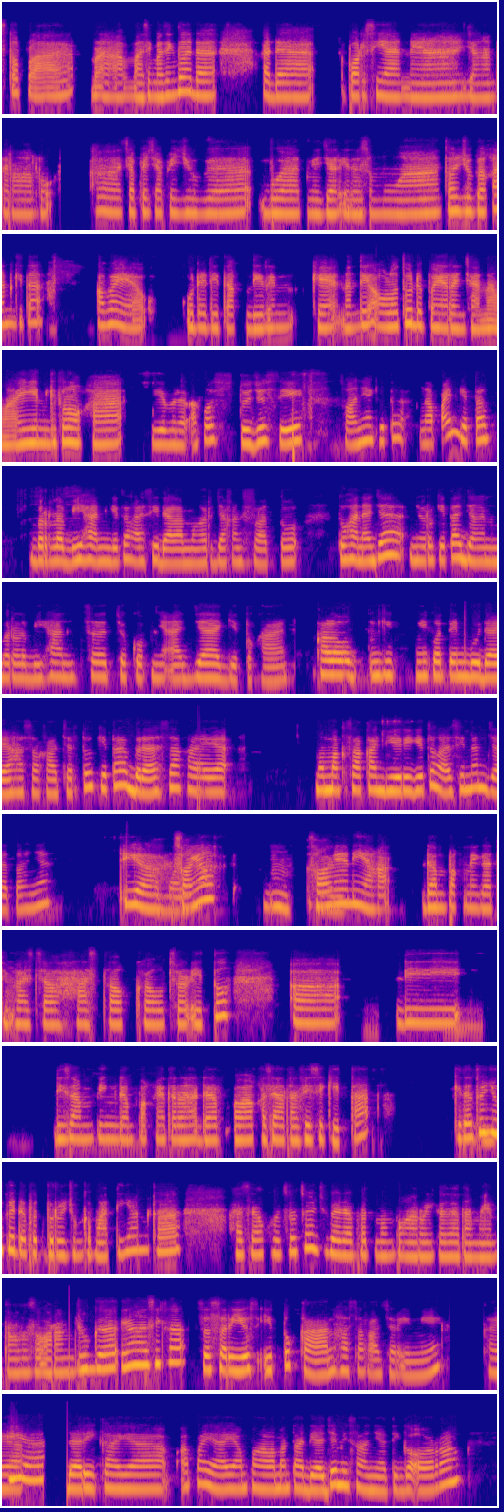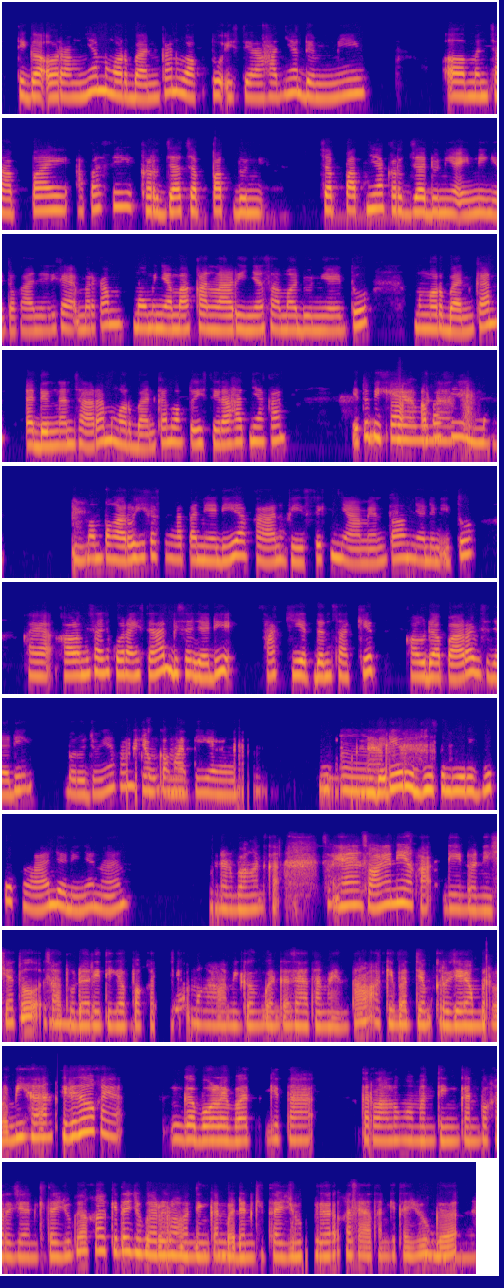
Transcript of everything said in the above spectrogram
stop lah. Nah, masing-masing tuh ada ada porsiannya. Jangan terlalu capek capek-capek juga buat ngejar itu semua. Atau juga kan kita apa ya udah ditakdirin kayak nanti Allah tuh udah punya rencana lain gitu loh kak Iya benar, aku setuju sih. Soalnya kita ngapain kita berlebihan gitu nggak sih dalam mengerjakan sesuatu. Tuhan aja nyuruh kita jangan berlebihan, secukupnya aja gitu kan. Kalau ng ngikutin budaya hasil culture tuh kita berasa kayak memaksakan diri gitu nggak sih Nan jatuhnya? Iya, soalnya hmm, soalnya hmm. nih ya Kak, dampak negatif hasil hostile culture itu uh, di di samping dampaknya terhadap uh, kesehatan fisik kita, kita tuh juga dapat berujung kematian kak. Hasil khusus tuh juga dapat mempengaruhi kesehatan mental seseorang juga, ya nggak sih kak? Seserius itu kan hasil culture ini, kayak iya. dari kayak apa ya, yang pengalaman tadi aja misalnya tiga orang, tiga orangnya mengorbankan waktu istirahatnya demi uh, mencapai apa sih kerja cepat dunia cepatnya kerja dunia ini gitu kan. Jadi kayak mereka mau menyamakan larinya sama dunia itu mengorbankan eh, dengan cara mengorbankan waktu istirahatnya kan. Itu bisa ya, apa sih mempengaruhi kesehatannya dia kan, fisiknya, mentalnya dan itu kayak kalau misalnya kurang istirahat bisa jadi sakit dan sakit kalau udah parah bisa jadi berujungnya kan ke kematian. Mm jadi rugi sendiri gitu kan jadinya nan. Benar banget kak. Soalnya soalnya nih ya kak di Indonesia tuh hmm. satu dari tiga pekerja mengalami gangguan kesehatan mental akibat jam kerja yang berlebihan. Jadi tuh kayak nggak boleh buat kita terlalu mementingkan pekerjaan kita juga kak. Kita juga harus mementingkan hmm. badan kita juga, kesehatan kita juga. Hmm.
